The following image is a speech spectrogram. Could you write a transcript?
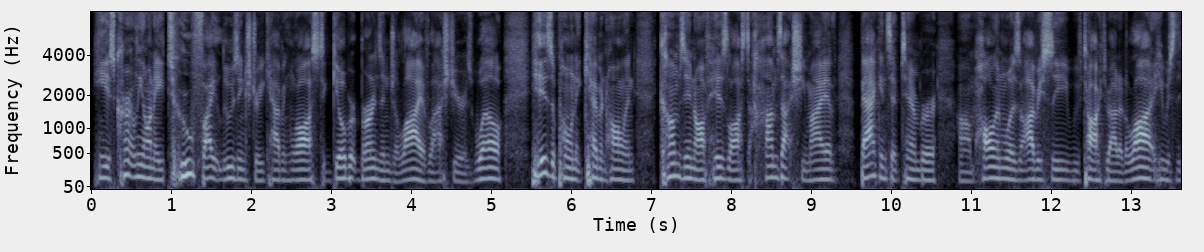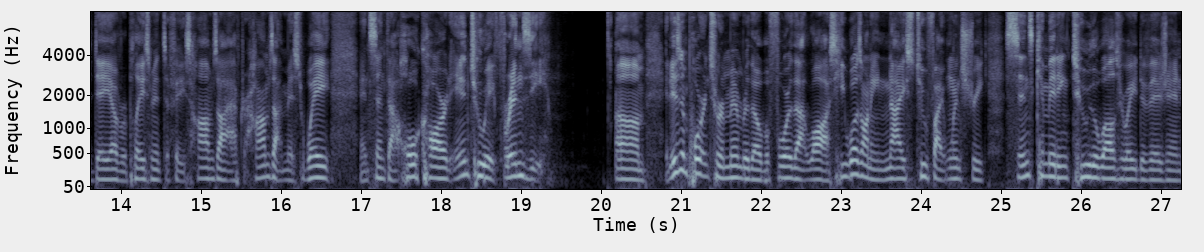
He is currently on a two-fight losing streak, having lost to Gilbert Burns in July of last year as well. His opponent, Kevin Holland, comes in off his loss to Khamzat Chimaev back in September. Um, Holland was obviously, we've talked about it a lot, he was the day of replacement to face Khamzat after Khamzat missed weight and sent that whole card into a frenzy. Um, it is important to remember, though, before that loss, he was on a nice two fight win streak since committing to the welterweight division.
